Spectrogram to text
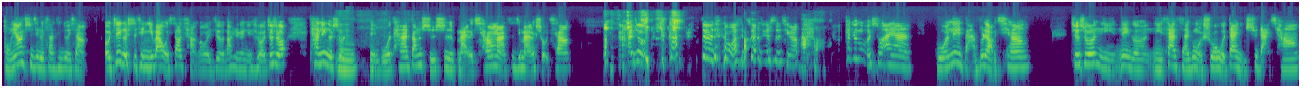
同样是这个相亲对象，哦，这个事情你把我笑惨了。我记得当时跟你说，就说他那个时候美国，他当时是买了枪嘛，自己买了手枪，然后他就 对不对？我还说这个事情了，他就跟我说，哎呀。国内打不了枪，就说你那个，你下次来跟我说，我带你去打枪。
